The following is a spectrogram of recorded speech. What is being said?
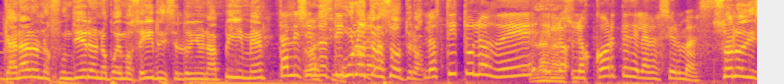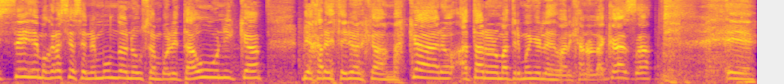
ganaron, nos fundieron, no podemos seguir, dice el dueño de una pyme. Estás leyendo Así. títulos. Uno tras otro. Los títulos de eh, lo- los cortes de la Nación Más. Solo 16 democracias en el mundo no usan boleta única. Viajar al exterior es cada vez más caro. Ataron un matrimonio y les desvalijaron la casa. Eh,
